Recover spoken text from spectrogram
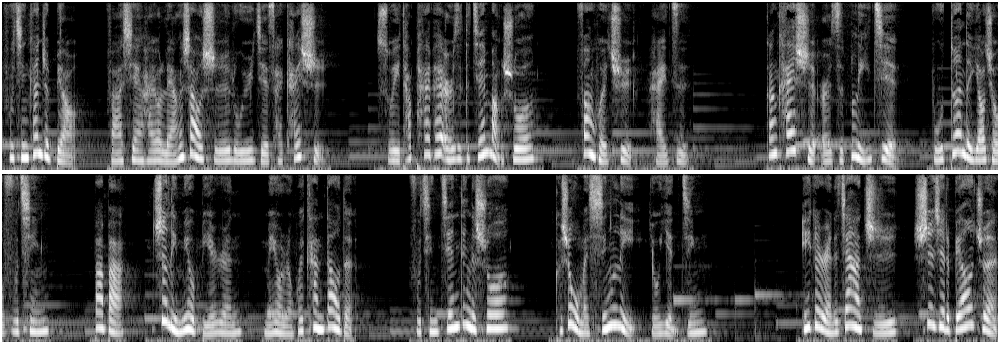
父亲看着表，发现还有两小时鲈鱼节才开始，所以他拍拍儿子的肩膀说：“放回去，孩子。”刚开始，儿子不理解，不断的要求父亲：“爸爸，这里没有别人，没有人会看到的。”父亲坚定地说：“可是我们心里有眼睛。一个人的价值、世界的标准，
